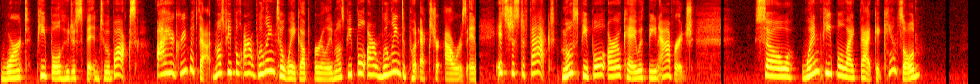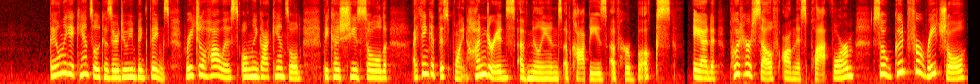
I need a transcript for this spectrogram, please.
weren't people who just fit into a box. I agree with that. Most people aren't willing to wake up early. Most people aren't willing to put extra hours in. It's just a fact. Most people are okay with being average. So when people like that get canceled, they only get canceled because they're doing big things. Rachel Hollis only got canceled because she's sold, I think at this point, hundreds of millions of copies of her books and put herself on this platform. So good for Rachel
